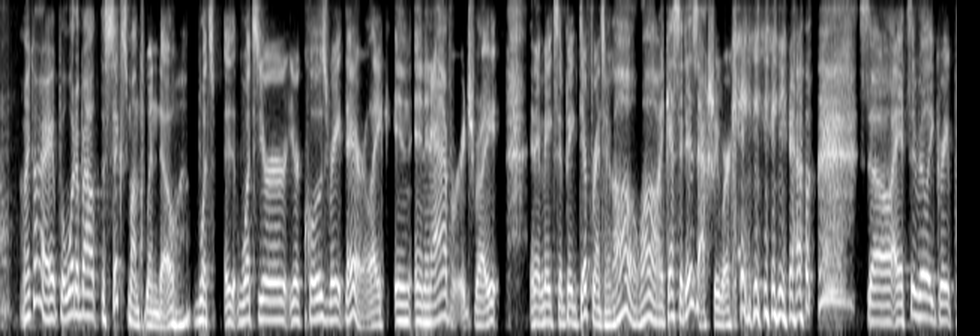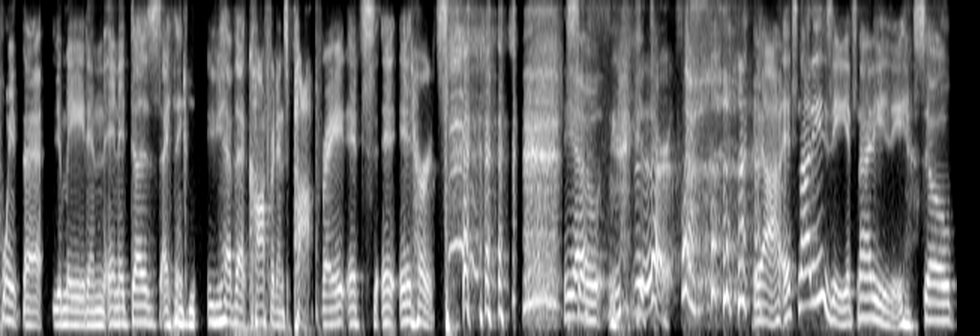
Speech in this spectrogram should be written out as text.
I'm like, all right, but what about the six month window? What's eh, what's your your close rate there? Like in in an average, right? And it makes a big difference. Like, oh, well, I guess it is actually working. you know, so it's a really great point that you made, and and it does. I think you have that confidence pop, right? It's it, it hurts. yes, so, it hurts. yeah, it's not easy. It's not easy. So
